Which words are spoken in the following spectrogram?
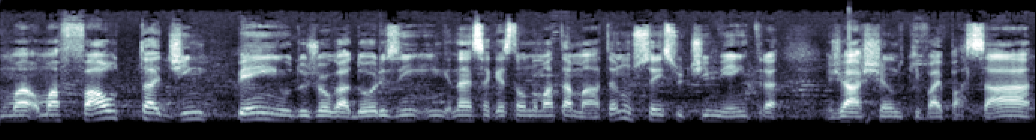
uma, uma falta de empenho dos jogadores em, em, nessa questão do mata-mata. Eu não sei se o time entra já achando que vai passar,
